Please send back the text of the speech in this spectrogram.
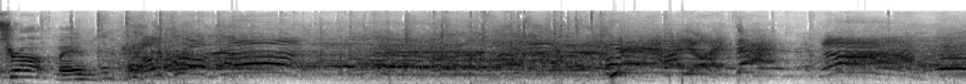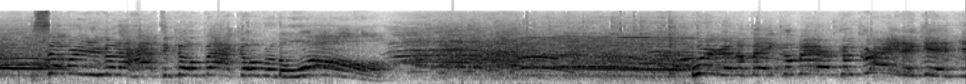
Trump, man. Go Trump! God! Yeah, how you like that? Ah! Some of you gonna have to go back over the wall. Oh, We're gonna make America great again, you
